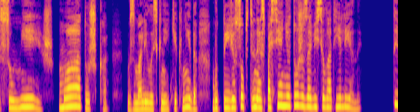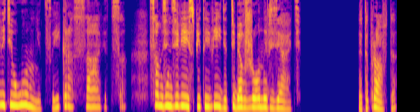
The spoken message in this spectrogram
сумеешь, матушка, взмолилась к ней Кикнида, будто ее собственное спасение тоже зависело от Елены. Ты ведь и умница, и красавица. Сам Зинзевей спит и видит тебя в жены взять. Это правда.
